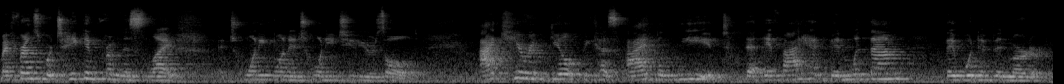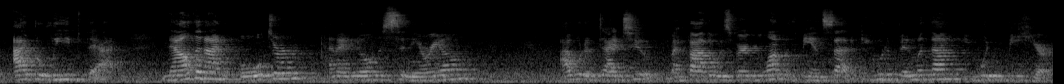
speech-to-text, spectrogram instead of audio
My friends were taken from this life at 21 and 22 years old. I carried guilt because I believed that if I had been with them, they wouldn't have been murdered. I believed that. Now that I'm older and I know the scenario, I would have died too. My father was very blunt with me and said, if you would have been with them, you wouldn't be here.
